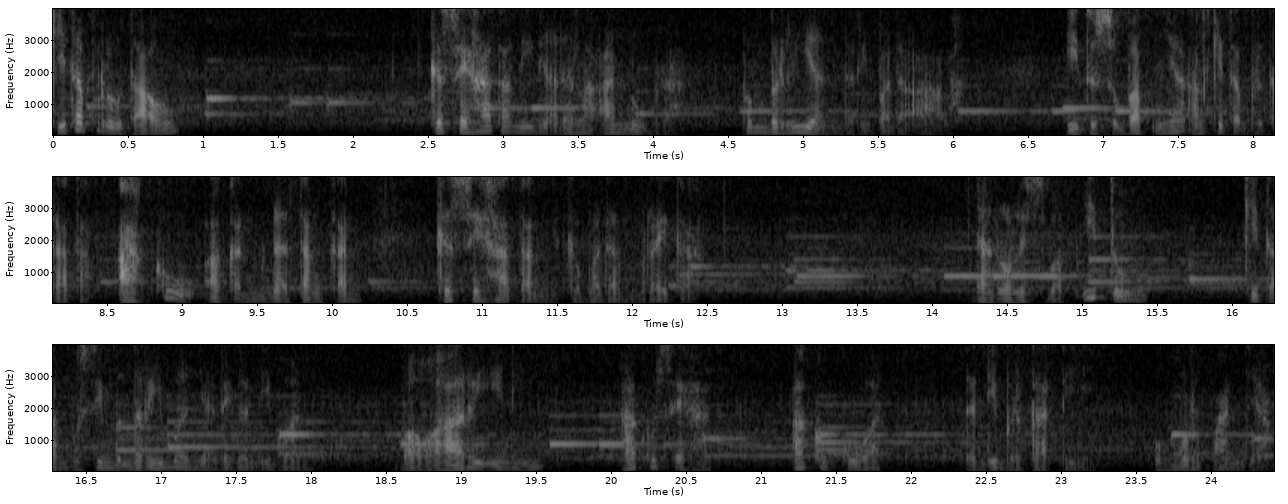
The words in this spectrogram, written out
Kita perlu tahu, kesehatan ini adalah anugerah, pemberian daripada Allah. Itu sebabnya Alkitab berkata, "Aku akan mendatangkan kesehatan kepada mereka." Dan oleh sebab itu, kita mesti menerimanya dengan iman bahwa hari ini aku sehat, aku kuat, dan diberkati umur panjang.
